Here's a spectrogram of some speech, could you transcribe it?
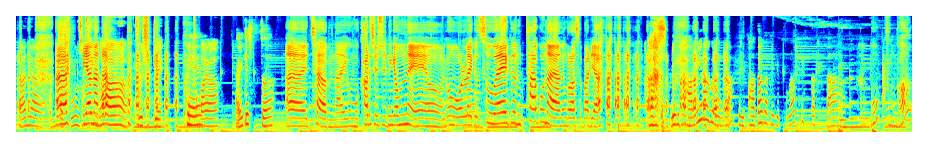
나니야 언니가 아, 좋은 선생님 미안하다. 하나 구해줄게. 그래, 정마야 알겠어. 아이 참나 이거 뭐 가르칠 수 있는 게 없네 어, 이건 원래 그 수액은 타고나야 하는 거라서 말이야 여기 밤이라 그런가? 여기 바다가 되게 보랏빛 같다. 어? 그런가?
